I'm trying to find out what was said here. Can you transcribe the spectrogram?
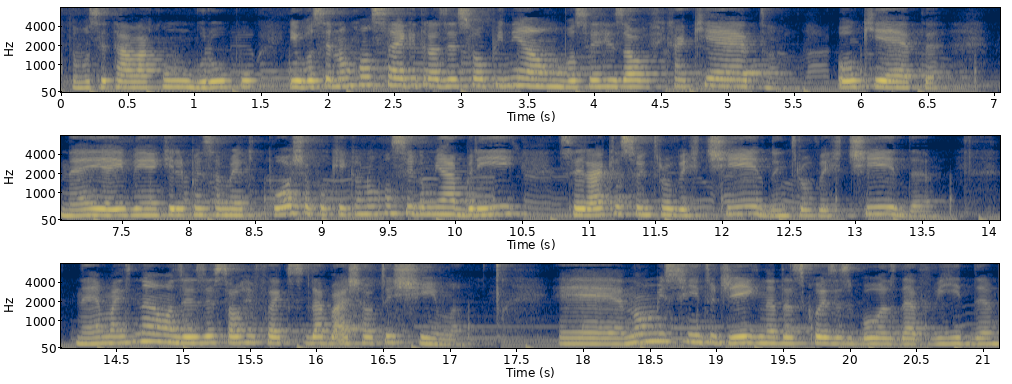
Então você tá lá com um grupo e você não consegue trazer sua opinião, você resolve ficar quieto ou quieta, né? E aí vem aquele pensamento: poxa, por que, que eu não consigo me abrir? Será que eu sou introvertido, introvertida? Né? Mas não, às vezes é só o reflexo da baixa autoestima. É, não me sinto digna das coisas boas da vida,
